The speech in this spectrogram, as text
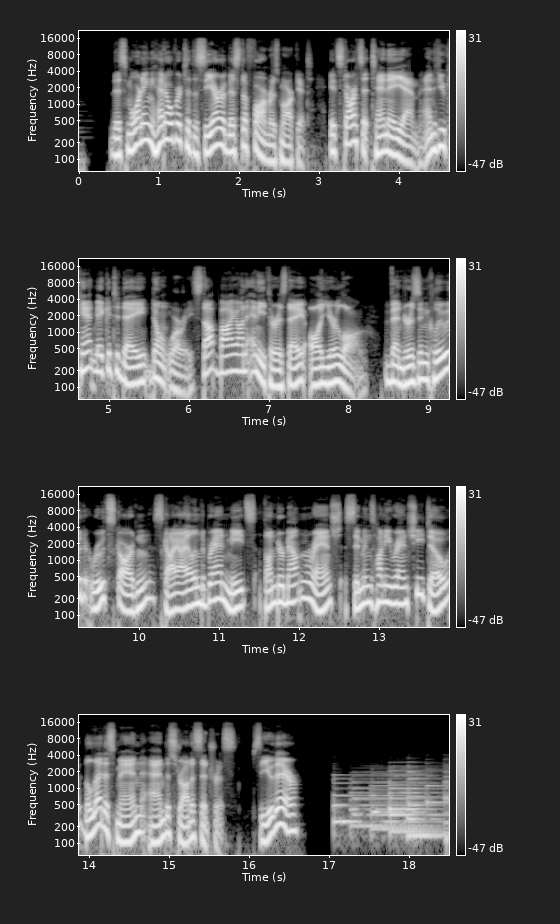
This morning, head over to the Sierra Vista Farmers Market. It starts at 10 a.m., and if you can't make it today, don't worry. Stop by on any Thursday all year long. Vendors include Ruth's Garden, Sky Island Brand Meats, Thunder Mountain Ranch, Simmons Honey Ranchito, The Lettuce Man, and Estrada Citrus. See you there!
